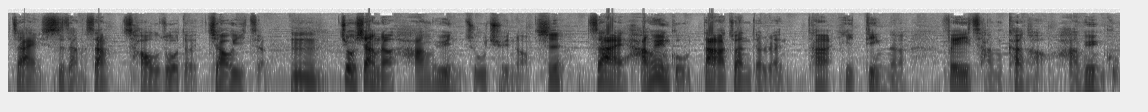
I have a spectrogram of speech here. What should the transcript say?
在市场上操作的交易者，嗯，就像呢航运族群哦，是在航运股大赚的人，他一定呢非常看好航运股。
